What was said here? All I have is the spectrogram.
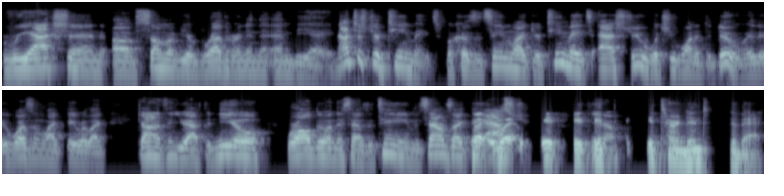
reaction of some of your brethren in the NBA, not just your teammates, because it seemed like your teammates asked you what you wanted to do. It, it wasn't like they were like, Jonathan, you have to kneel. We're all doing this as a team. It sounds like they but, asked but you. It it it, it, it turned into that.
